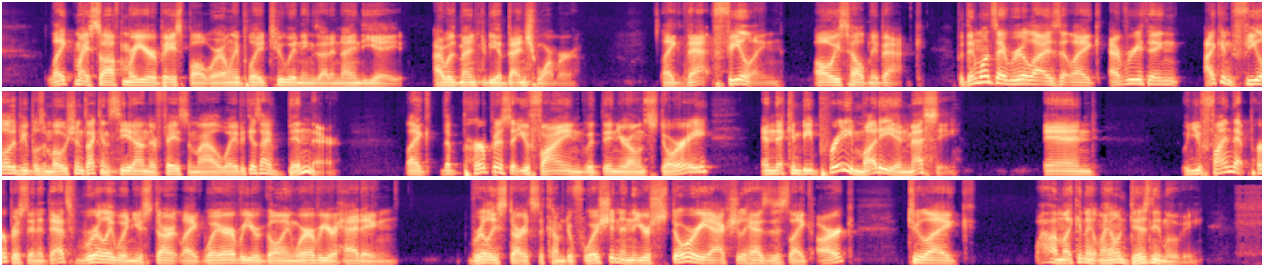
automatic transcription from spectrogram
like my sophomore year of baseball, where I only played two innings out of 98, I was meant to be a bench warmer. Like that feeling always held me back. But then once I realized that like everything, I can feel other people's emotions, I can see it on their face a mile away because I've been there. Like the purpose that you find within your own story, and that can be pretty muddy and messy. And when you find that purpose in it, that's really when you start like wherever you're going, wherever you're heading, really starts to come to fruition. And your story actually has this like arc to like, wow, I'm like in my own Disney movie,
